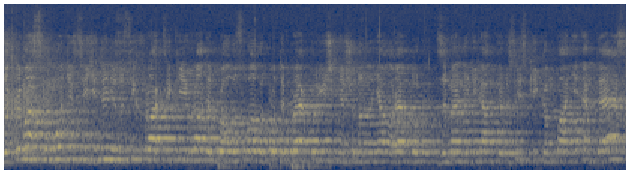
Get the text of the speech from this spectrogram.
Зокрема, свободівці єдині з усіх фракцій Київради проголосували проти проекту рішення щодо надання оренду земельної ділянки російській компанії МТС,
